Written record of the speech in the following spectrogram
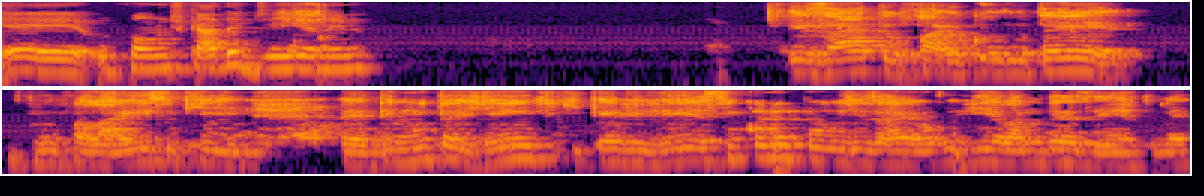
é, o pão de cada dia, né? Exato, eu, eu, até vou falar isso, que é, tem muita gente que quer viver assim como o povo de Israel vivia lá no deserto, né?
